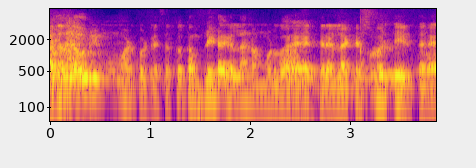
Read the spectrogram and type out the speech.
ಅದೊಂದು ಅವ್ರು ರಿಮೂವ್ ಮಾಡ್ಕೊಟ್ರೆ ಸಾಕು. ಕಂಪ್ಲೀಟ್ ಆಗಿ ಎಲ್ಲ ನಮ್ಮ ಹುಡುಗರೇ ಇರ್ತಾರೆ ಎಲ್ಲ ಟೆಸ್ಟ್ ಬರ್ತಿ ಇರ್ತಾರೆ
